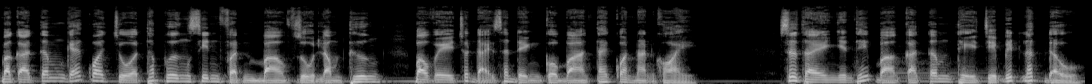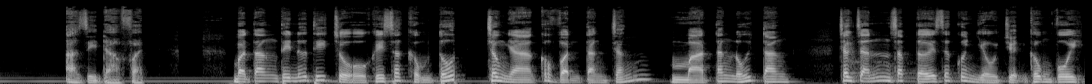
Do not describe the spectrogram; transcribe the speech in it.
Bà cả Tâm ghé qua chùa thắp hương xin Phật bà dù lòng thương, bảo vệ cho đại gia đình của bà tai qua nạn khỏi. Sư thầy nhìn thấy bà cả Tâm thì chỉ biết lắc đầu. A-di-đà Phật. Bà Tăng thấy nữ thí chủ khi sắc không tốt trong nhà có vận tăng trắng mà tăng nối tăng. Chắc chắn sắp tới sẽ có nhiều chuyện không vui.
